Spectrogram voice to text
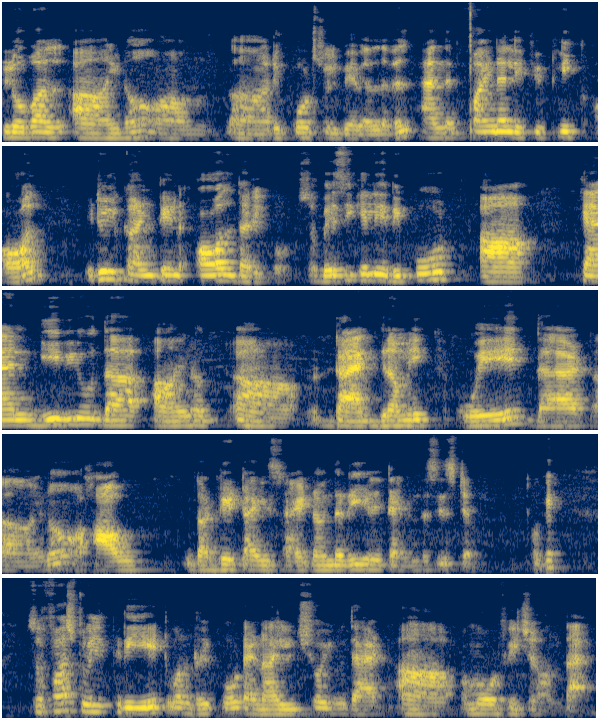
global uh, you know um, uh, reports will be available. And then finally if you click all it will contain all the reports. So basically report uh, can give you the uh, you know uh, diagrammic way that uh, you know how the data is right now in the real time in the system okay? So first we'll create one report and I'll show you that uh, more feature on that.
